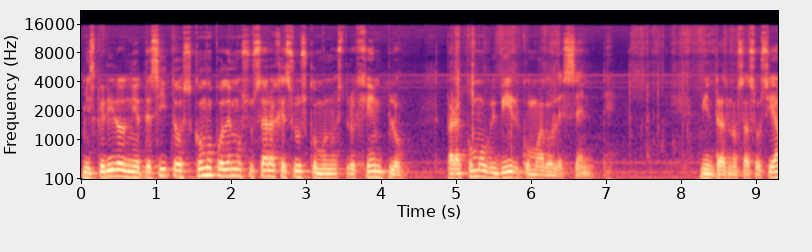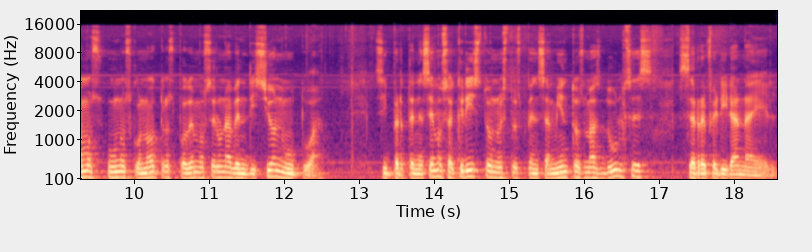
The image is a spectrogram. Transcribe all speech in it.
Mis queridos nietecitos, ¿cómo podemos usar a Jesús como nuestro ejemplo para cómo vivir como adolescente? Mientras nos asociamos unos con otros podemos ser una bendición mutua si pertenecemos a Cristo, nuestros pensamientos más dulces se referirán a Él.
